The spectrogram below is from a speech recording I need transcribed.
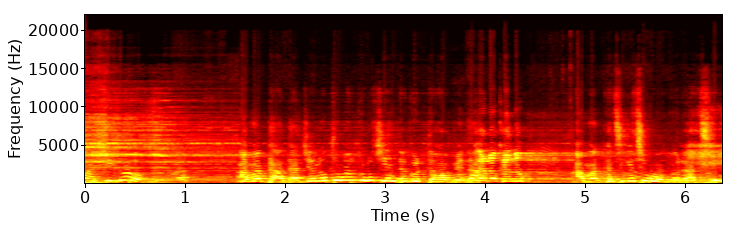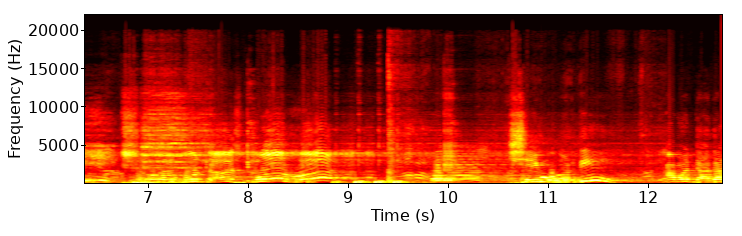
মাসি গো আমার দাদার জন্য তোমার কোনো চিন্তা করতে হবে না। কেন কেন? আমার কাছে কিছু মোহর আছে। মোহর! সেই মোহর দিয়ে আমার দাদা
